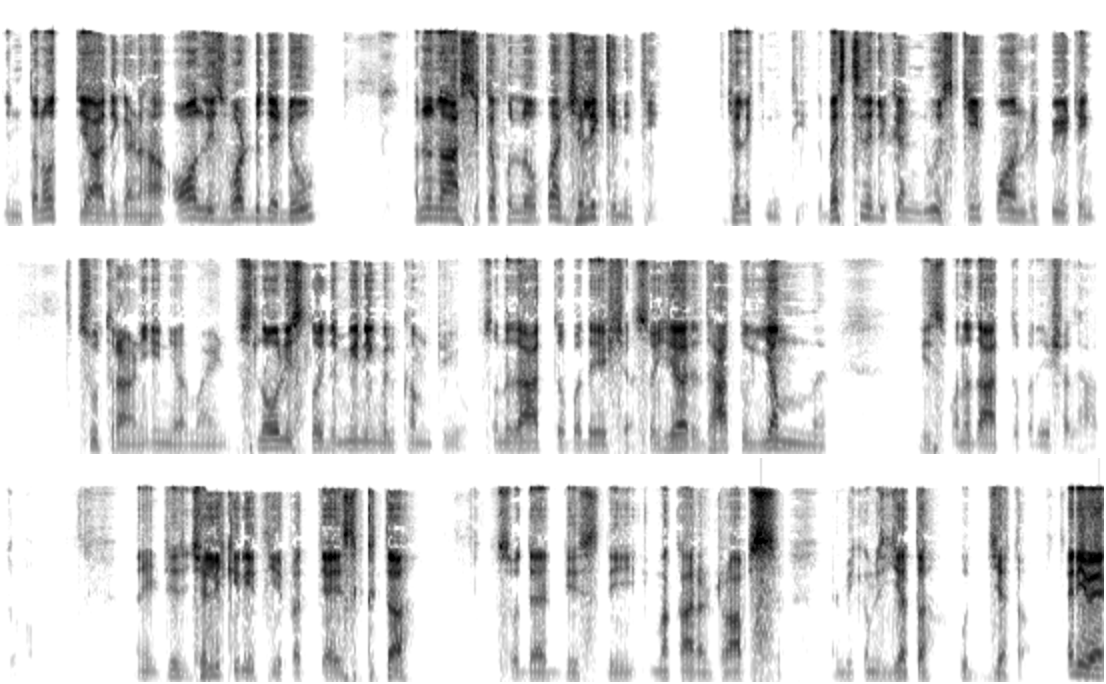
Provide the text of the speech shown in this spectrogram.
in tanotyadiganha all these what do they do anunasika pullopa jalikiniti jalikiniti the best thing that you can do is keep on repeating sutrani in your mind. Slowly slowly the meaning will come to you. So upadesha. So here dhatu yam is upadesha dhatu. And it is jalikiniti pratyaya is kta. So that this the makara drops and becomes yata udyata. Anyway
